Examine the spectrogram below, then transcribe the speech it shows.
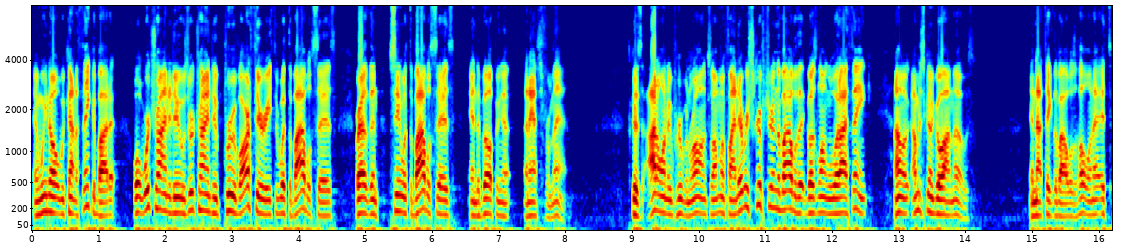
and we know we kind of think about it, what we're trying to do is we're trying to prove our theory through what the Bible says rather than seeing what the Bible says and developing a, an answer from that because I don't want to be proven wrong. So I'm going to find every scripture in the Bible that goes along with what I think. I'm, I'm just going to go on those and not take the Bible as a whole. And it's,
